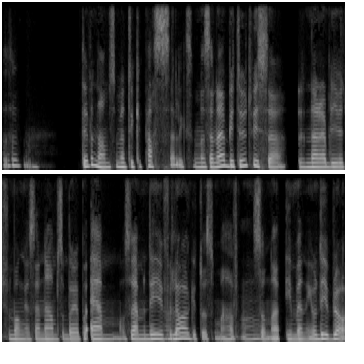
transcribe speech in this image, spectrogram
Alltså, det är väl namn som jag tycker passar liksom. Men sen har jag bytt ut vissa när det har blivit för många så namn som börjar på M och så här, Men det är ju förlaget då som har haft Mm. sådana invändningar och det är bra.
